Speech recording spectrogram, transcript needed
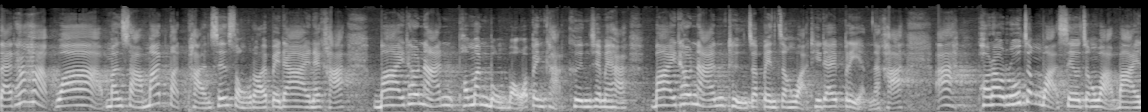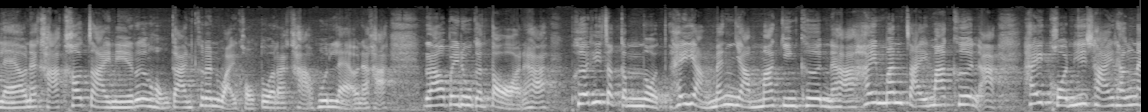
แต่ถ้าหากว่ามันสามารถตัดผ่านเส้น 200 ไปได้นะคะบายเท่านั้นเพราะมันบ่งบอกว่าเป็นขาขึ้นใช่ไหมคะบายเท่านั้นถึงจะเป็นจังหวะที่ได้เปรียบนะคะอะพอเรารู้จังหวะเซลล์จังหวะบายแล้วนะคะ เข้าใจในเรื่องของการเคลื่อนไหวของตัวราคาหุ้นแล้วนะคะ เราไปดูกันต่อนะคะ เพื่อที่จะกำหนดให้อย่างแม่นยำมากยิ่งขึ้นนะคะ ให้มั่นใจมากขึ้นอะให้คนที่ใช้ทั้งใน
